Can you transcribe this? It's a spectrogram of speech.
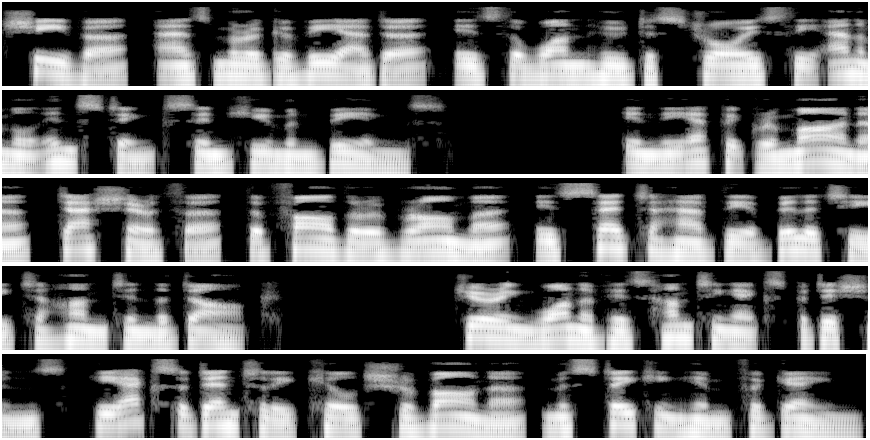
Shiva, as Mrugaviyada, is the one who destroys the animal instincts in human beings. In the epic Ramayana, Dasharatha, the father of Rama, is said to have the ability to hunt in the dark. During one of his hunting expeditions, he accidentally killed Shravana, mistaking him for game.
